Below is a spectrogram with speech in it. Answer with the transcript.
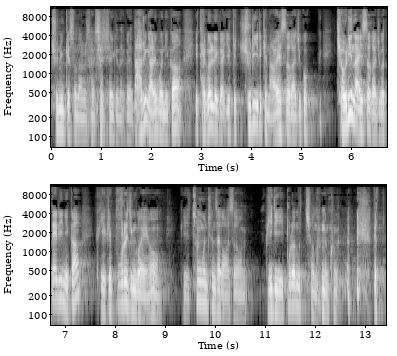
주님께서 나를 사실 나중에 알고 보니까 이 대걸레가 이렇게 줄이 이렇게 나와 있어가지고 결이 나 있어가지고 때리니까 그게 그냥 부러진 거예요. 천군 천사가 와서 미리 뿌려놓쳐 놓는 거. 그러니까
